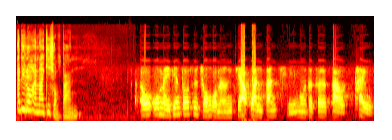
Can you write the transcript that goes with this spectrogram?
啊你拢安那去上班？呃，我每天都是从我们家万丹骑摩托车到泰武。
